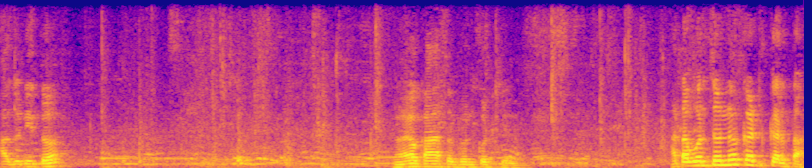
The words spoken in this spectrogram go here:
अजून इथं. हो, का असं पण कट केलं? आता वरचं न कट करता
